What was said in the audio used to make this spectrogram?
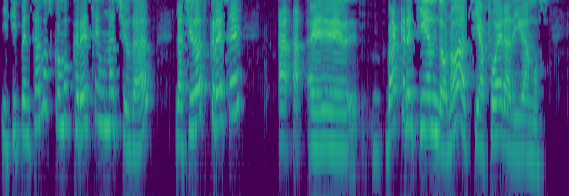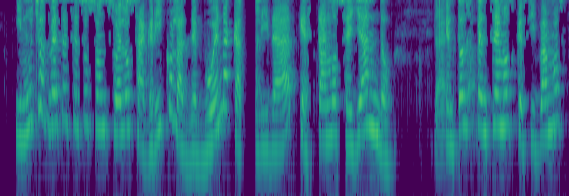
Y si pensamos cómo crece una ciudad, la ciudad crece, eh, va creciendo, ¿no? Hacia afuera, digamos. Y muchas veces esos son suelos agrícolas de buena calidad que estamos sellando. Entonces pensemos que si vamos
